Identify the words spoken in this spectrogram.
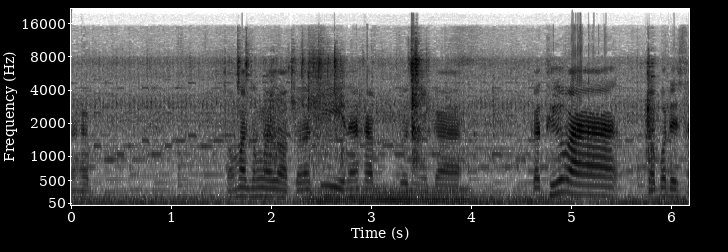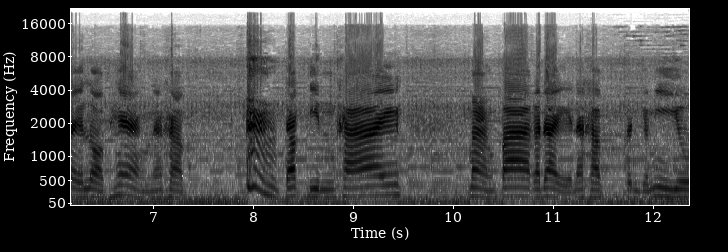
นะครับ2,200รอบต่อนาทีนะครับตัวนี้ก็ก็ถือว่าก็บ่ได้ใส่รอบแห้งนะครับตักดินคายหม่างปลาก็ได้นะครับเพิ่นก็มีอยู่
